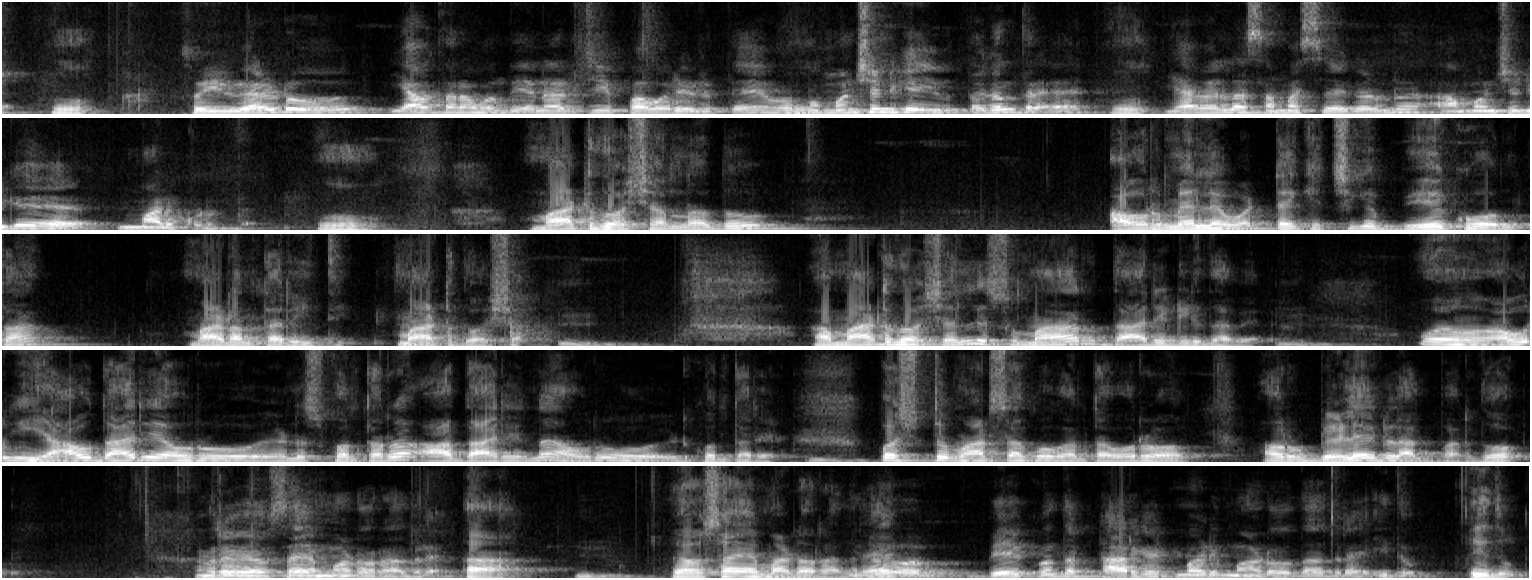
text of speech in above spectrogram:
ಸೊ ಇವೆರಡು ಯಾವ ತರ ಒಂದು ಎನರ್ಜಿ ಪವರ್ ಇರುತ್ತೆ ಒಬ್ಬ ಮನುಷ್ಯನಿಗೆ ಇವು ತಗಲ್ದ್ರೆ ಯಾವೆಲ್ಲ ಸಮಸ್ಯೆಗಳನ್ನ ಆ ಮನುಷ್ಯನಿಗೆ ಮಾಡಿಕೊಡುತ್ತೆ. ಹ್ಞೂ ಮಾಟದೋಷ ಅನ್ನೋದು ಅವ್ರ ಮೇಲೆ ಹೊಟ್ಟೆ ಕಿಚ್ಚಿಗೆ ಬೇಕು ಅಂತ ಮಾಡೋಂಥ ರೀತಿ ಮಾಟ ದೋಷ. ಆ ಮಾಟದೋಷಲ್ಲಿ ಸುಮಾರು ದಾರಿಗಳಿದ್ದಾವೆ ಅವ್ರಿಗೆ ಯಾವ ದಾರಿ ಅವರು ಎಣಿಸ್ಕೊತಾರೋ ಆ ದಾರಿನ ಅವರು ಇಟ್ಕೊತಾರೆ ಫಸ್ಟ್ ಮಾಡ್ಸಕ್ಕೆ ಹೋಗೋಂಥವರು ಅವ್ರಿಗೆ ಬೆಳೆಗಳಾಗಬಾರ್ದು. ಅಂದ್ರೆ ವ್ಯವಸಾಯ ಮಾಡೋರಾದ್ರೆ. ಹಾಂ. ವ್ಯವಸಾಯ ಮಾಡೋರಾದರೆ ಬೇಕು ಅಂತ ಟಾರ್ಗೆಟ್ ಮಾಡಿ ಮಾಡೋದಾದ್ರೆ ಇದು. ಇದು.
